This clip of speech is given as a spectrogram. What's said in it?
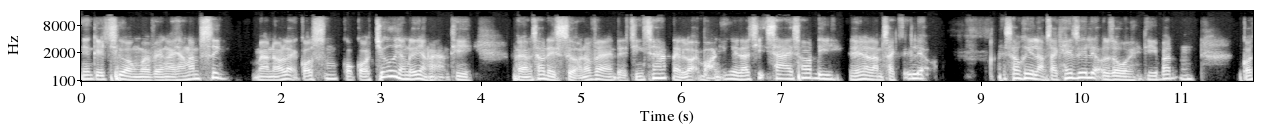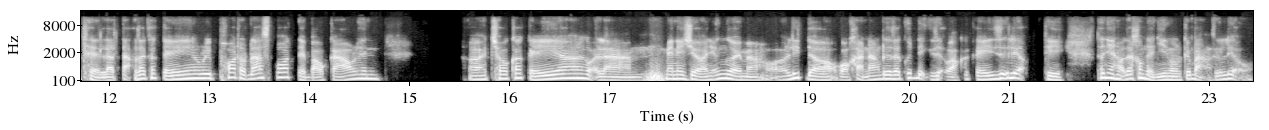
những cái trường mà về ngày tháng năm sinh mà nó lại có có có chữ trong đấy chẳng hạn, thì phải làm sao để sửa nó về, để chính xác, để loại bỏ những cái giá trị sai sót đi. Đấy là làm sạch dữ liệu. Sau khi làm sạch hết dữ liệu rồi thì bắt, có thể là tạo ra các cái report hoặc dashboard để báo cáo lên uh, cho các cái uh, gọi là manager những người mà họ leader họ có khả năng đưa ra quyết định dựa vào các cái dữ liệu thì tất nhiên họ sẽ không thể nhìn một cái bảng dữ liệu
